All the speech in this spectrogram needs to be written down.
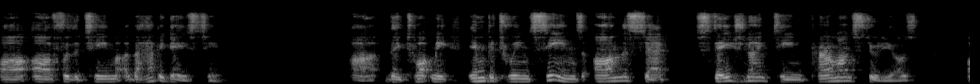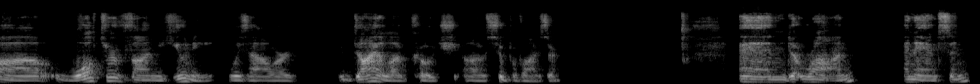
for the team, uh, the Happy Days team. Uh, they taught me in between scenes on the set, stage 19, Paramount Studios. Uh, Walter von Huene was our dialogue coach, uh, supervisor and Ron and Anson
